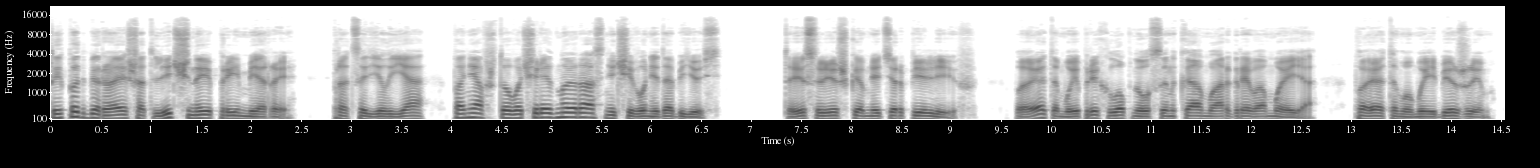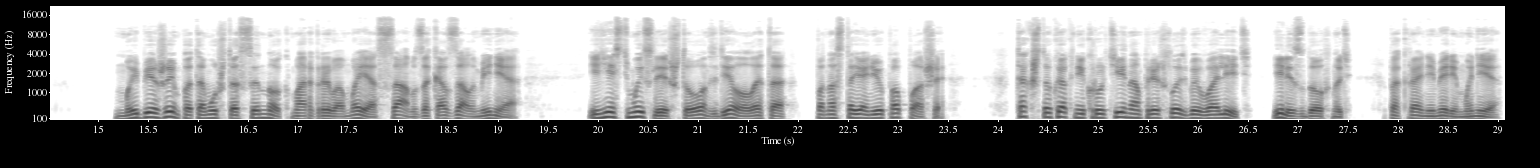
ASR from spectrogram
Ты подбираешь отличные примеры, процедил я, поняв, что в очередной раз ничего не добьюсь. Ты слишком нетерпелив, поэтому и прихлопнул сынка Маргрева Мэя, поэтому мы и бежим. Мы бежим, потому что сынок Маргрева Мэя сам заказал меня. И есть мысли, что он сделал это по настоянию папаши. Так что, как ни крути, нам пришлось бы валить или сдохнуть. По крайней мере, мне.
